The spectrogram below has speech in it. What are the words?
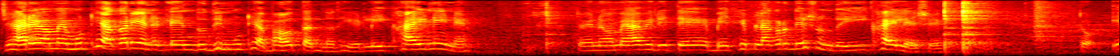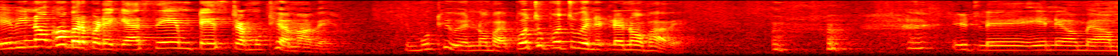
જ્યારે અમે મુઠિયા કરીએ ને એટલે એને દૂધીન મુઠિયા ભાવતા જ નથી એટલે એ ખાય નહીં ને. તો એને અમે આવી રીતે બે થેપલા કરી દેશું ને તો એ ખાઈ લેશે. તો એવી ન ખબર પડે કે આ સેમ ટેસ્ટ આ મુઠિયામાં આવે. એ મુઠ્ઠીયું એને ન ભાવે. પોચું પોચું હોય ને એટલે ન ભાવે. એટલે એને અમે આમ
